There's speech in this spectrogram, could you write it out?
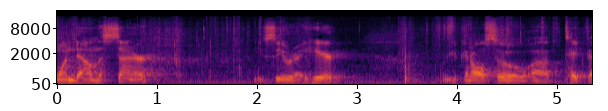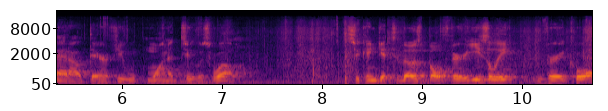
one down the center you see right here you can also uh, take that out there if you wanted to as well so you can get to those both very easily very cool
